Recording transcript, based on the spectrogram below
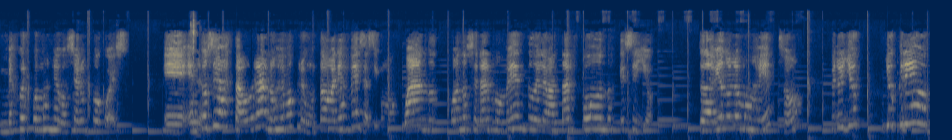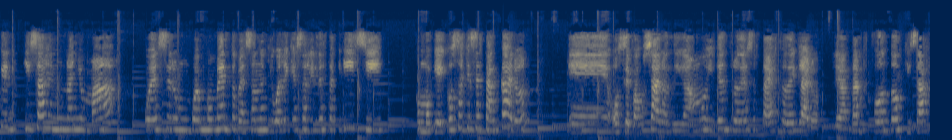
mejor podemos negociar un poco eso. Eh, entonces, hasta ahora nos hemos preguntado varias veces, así como, ¿cuándo, ¿cuándo será el momento de levantar fondos? ¿Qué sé yo? Todavía no lo hemos hecho, pero yo, yo creo que quizás en un año más puede ser un buen momento, pensando en que igual hay que salir de esta crisis, como que hay cosas que se estancaron eh, o se pausaron, digamos, y dentro de eso está esto de, claro, levantar fondos, quizás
